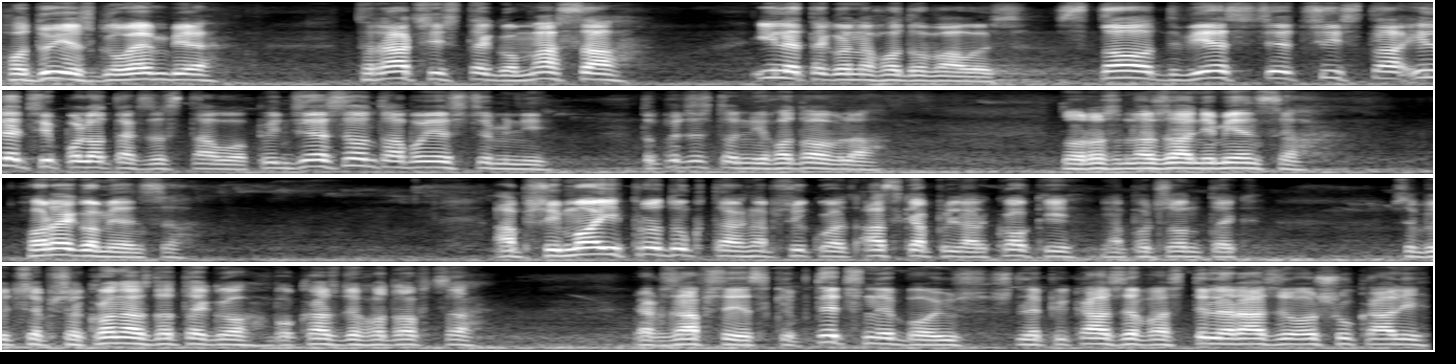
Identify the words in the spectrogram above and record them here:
hodujesz gołębie, tracisz tego masa. Ile tego nahodowałeś? 100, 200, 300? Ile ci po lotach zostało? 50 albo jeszcze mniej? To przecież to nie hodowla. To rozmnażanie mięsa. Chorego mięsa. A przy moich produktach, na przykład Aska Koki na początek, żeby Cię przekonać do tego, bo każdy hodowca jak zawsze jest sceptyczny, bo już ślepikarze Was tyle razy oszukali,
